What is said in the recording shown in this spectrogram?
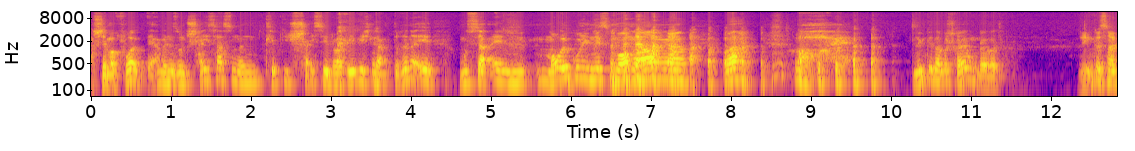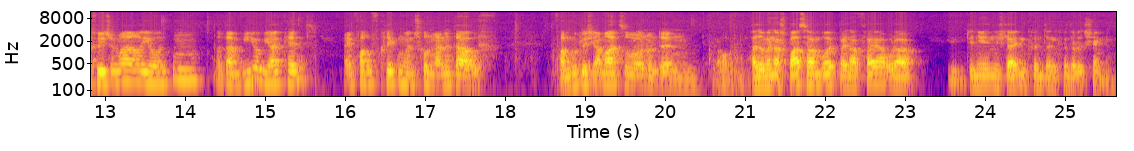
Stell dir mal vor, ja, wenn du so einen Scheiß hast und dann klebt die Scheiße noch ewig lang drin, ey, musst du einen Maulgulli nächsten Morgen haben, ja. Oh. Link in der Beschreibung oder was? Link ist natürlich immer hier unten unter dem Video, wie ihr kennt. Einfach aufklicken und schon landet da auf vermutlich Amazon und dann, ja, Also wenn ihr Spaß haben wollt bei einer Feier oder den ihr nicht leiden könnt, dann könnt ihr das schenken.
